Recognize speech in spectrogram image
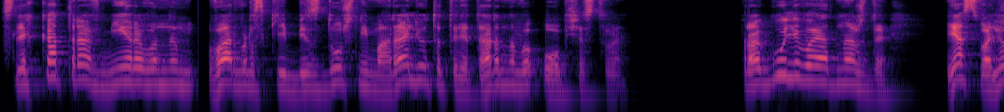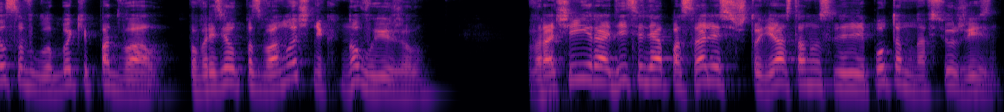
слегка травмированным варварски бездушной моралью тоталитарного общества. Прогуливая однажды, я свалился в глубокий подвал, повредил позвоночник, но выжил. Врачи и родители опасались, что я останусь лилипутом на всю жизнь,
